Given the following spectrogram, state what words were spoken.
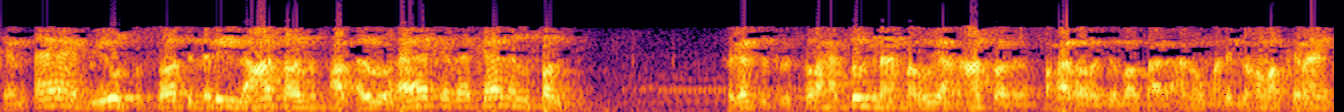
كان قاعد بيوصف صلاة النبي لعشرة من اصحابه قالوا له هكذا كان يصلي. فجلسه الاستراحة سنه مرويه عن 10 من الصحابة رضي الله تعالى عنهم عن ابن عمر كمان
